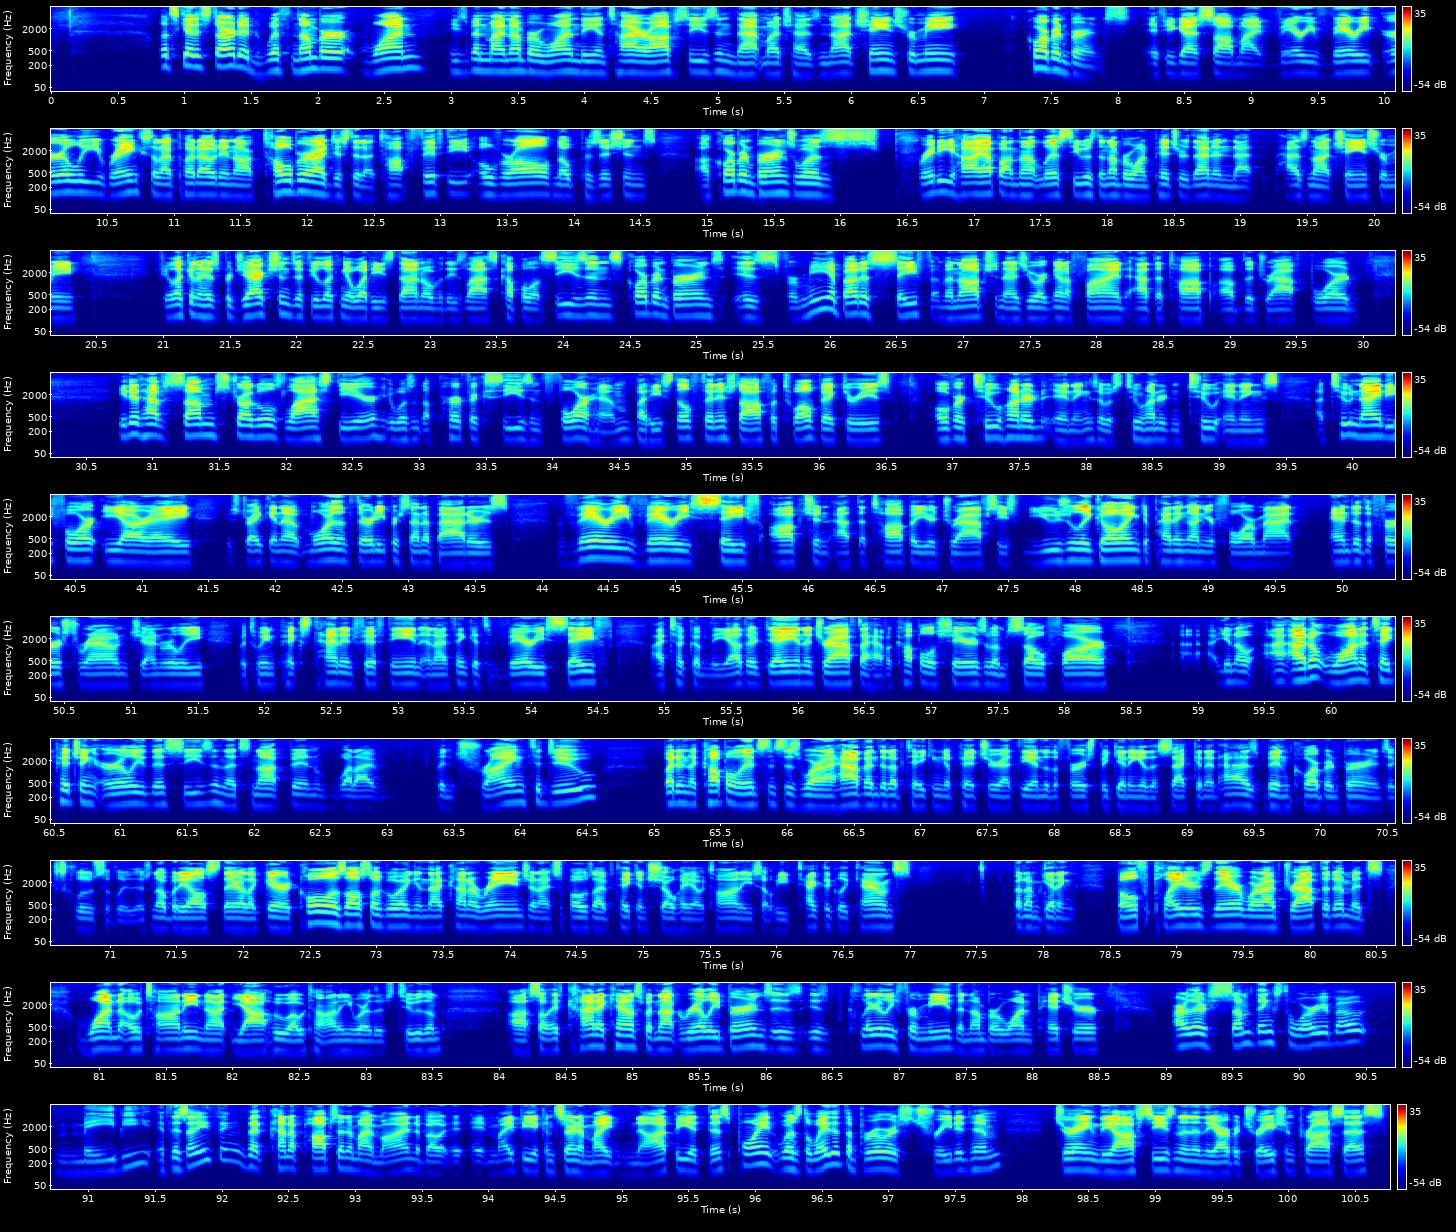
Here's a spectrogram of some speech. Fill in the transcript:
Let's get it started with number one. He's been my number one the entire offseason. That much has not changed for me. Corbin Burnes. If you guys saw my very, very early ranks that I put out in October, I just did a top 50 overall, no positions. Uh, Corbin Burnes was pretty high up on that list. He was the number one pitcher then, and that has not changed for me. If you're looking at his projections, if you're looking at what he's done over these last couple of seasons, Corbin Burnes is, for me, about as safe of an option as you are going to find at the top of the draft board. He did have some struggles last year. It wasn't a perfect season for him, but he still finished off with 12 victories, over 200 innings. It was 202 innings, a 294 ERA. He was striking out more than 30% of batters. Very, very safe option at the top of your drafts. He's usually going, depending on your format, end of the first round, generally between picks 10 and 15. And I think it's very safe. I took him the other day in a draft. I have a couple of shares of him so far you know, I, I don't want to take pitching early this season. That's not been what I've been trying to do. But in a couple instances where I have ended up taking a pitcher at the end of the first, beginning of the second, it has been Corbin Burnes exclusively. There's nobody else there. Like Gerrit Cole is also going in that kind of range, and I suppose I've taken Shohei Ohtani, so he technically counts. But I'm getting both players there where I've drafted him. It's one Ohtani, not Yahoo Ohtani, where there's two of them. Uh, so it kind of counts, but not really. Burnes is is clearly for me the number one pitcher. Are there some things to worry about? Maybe. If there's anything that kind of pops into my mind about it, it might be a concern, it might not be at this point, was the way that the Brewers treated him during the offseason and in the arbitration process.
